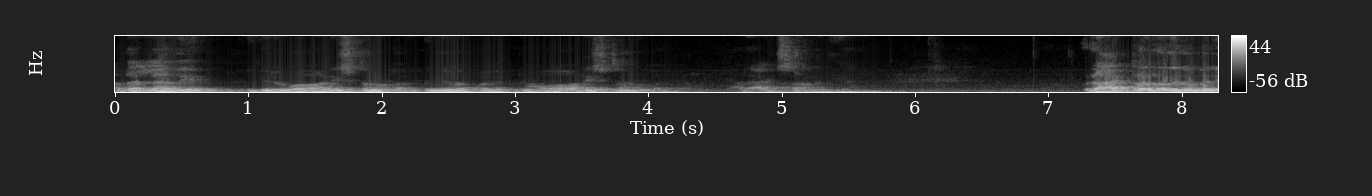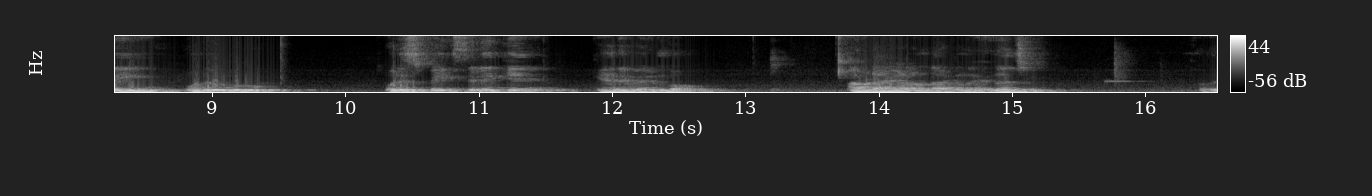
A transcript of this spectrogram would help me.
അതല്ലാതെ എനിക്ക് ഒരുപാട് ഇഷ്ടമുള്ള നിങ്ങളെ പോലെ ഒരുപാട് ഇഷ്ടമുള്ള ഒരു ആക്ടറാണ് ഞാൻ. ഒരു ആക്ടർ ഒരു ഒരു സ്പേസിലേക്ക് കയറി വരുമ്പോൾ അവിടെ അയാൾ ഉണ്ടാക്കുന്ന എനർജി അത്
